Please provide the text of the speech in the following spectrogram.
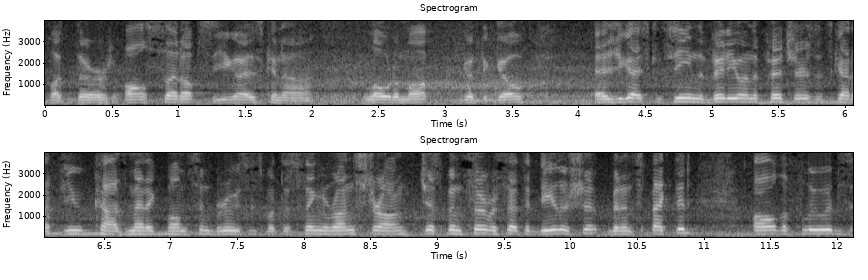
but they're all set up so you guys can uh, load them up. Good to go. As you guys can see in the video and the pictures, it's got a few cosmetic bumps and bruises, but this thing runs strong. Just been serviced at the dealership, been inspected. All the fluids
